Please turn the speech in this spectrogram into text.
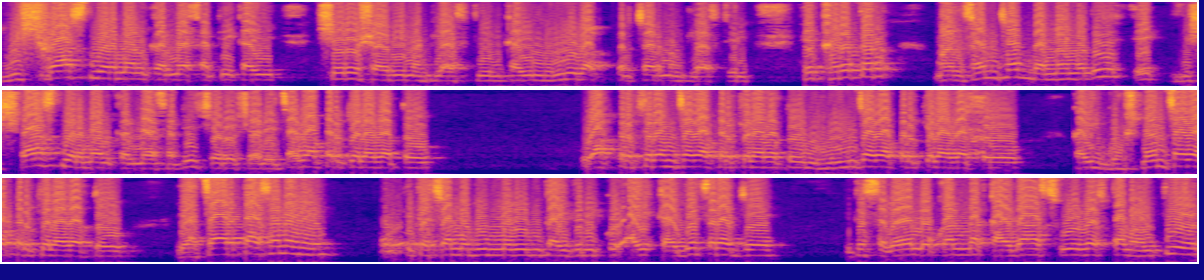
विश्वास निर्माण करण्यासाठी काही शेरोशायरी म्हटल्या असतील काही मुली वाक्प्रचार म्हटले असतील हे खरं तर माणसांच्या मनामध्ये एक विश्वास निर्माण करण्यासाठी शेरोशायरीचा वापर केला जातो. वाक्प्रचारांचा वापर केला जातो मुलींचा वापर केला जातो. काही घोषणांचा वापर केला जातो. याचा अर्थ असा नाही की त्याच्यामधून मधून काहीतरी को- आई कायद्याचं राज्य आहे. इथं सगळ्या लोकांना कायदा सुव्यवस्था माहिती आहे.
